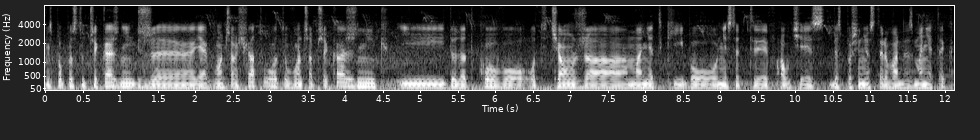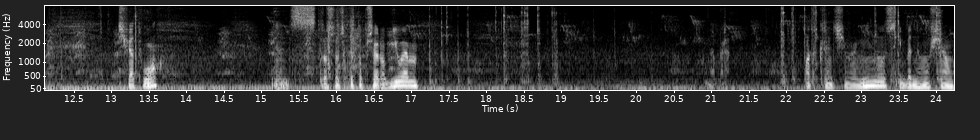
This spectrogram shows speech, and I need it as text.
Jest po prostu przekaźnik, że jak włączam światło, to włącza przekaźnik i dodatkowo odciąża manietki, bo niestety w aucie jest bezpośrednio sterowane z manietek światło. Więc troszeczkę to przerobiłem. Dobra. Odkręcimy minus i będę musiał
